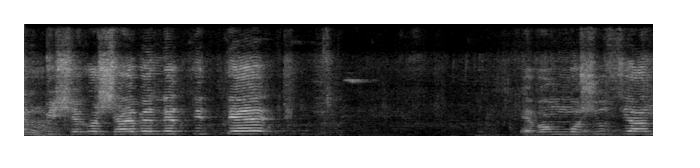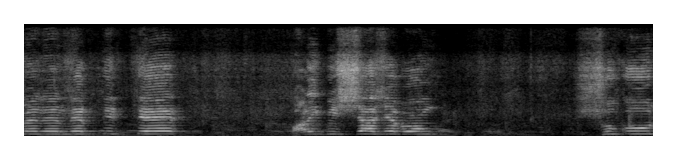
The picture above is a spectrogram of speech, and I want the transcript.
এমপি শেখর সাহেবের নেতৃত্বে এবং মসুদ চেয়ারম্যানের নেতৃত্বে বারিক বিশ্বাস এবং শুকুর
